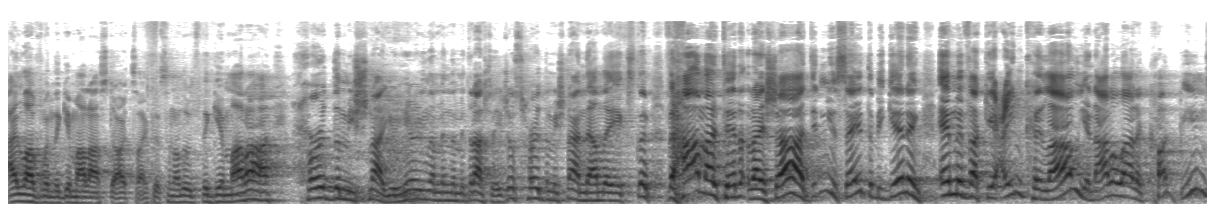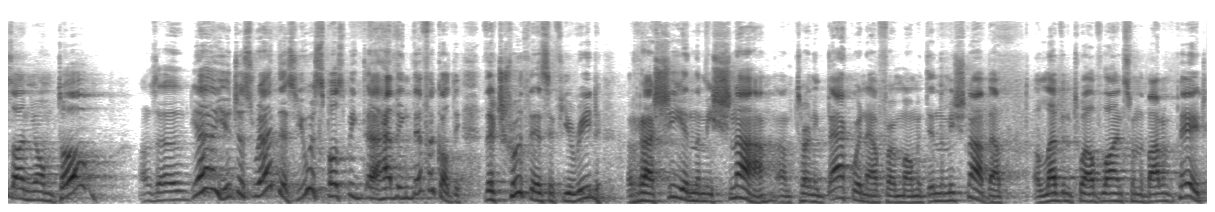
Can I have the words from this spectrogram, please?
I love when the Gemara starts like this. In other words, the Gemara heard the Mishnah. You're hearing them in the Midrash. They just heard the Mishnah and then they exclaim, "V'ha amarta resha." Didn't you say at the beginning? You're not allowed to cut beams on Yom Tov. I said, yeah, you just read this. You were supposed to be uh, having difficulty. The truth is, if you read Rashi in the Mishnah, I'm turning backward now for a moment, in the Mishnah, about 11, 12 lines from the bottom page,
